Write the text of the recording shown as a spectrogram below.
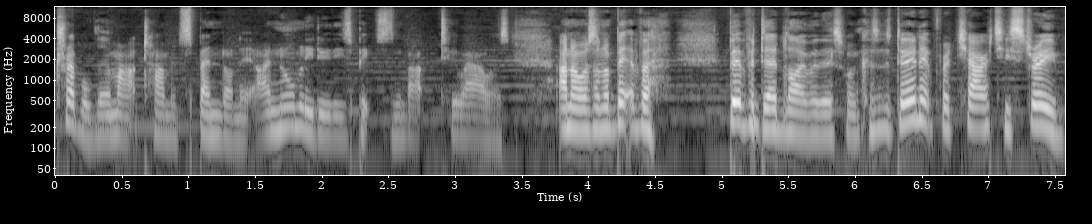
treble the amount of time I'd spend on it. I normally do these pictures in about two hours. And I was on a bit of a bit of a deadline with this one because I was doing it for a charity stream.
